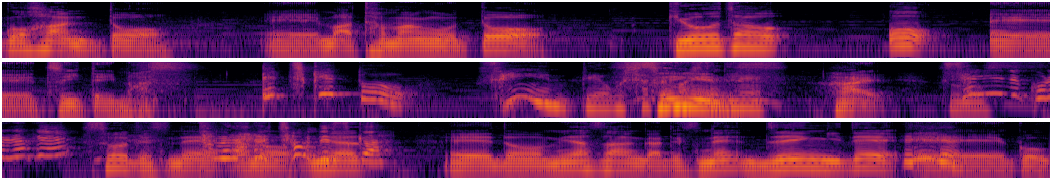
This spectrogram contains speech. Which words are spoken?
ご飯と、えー、まあ卵と餃子をを、えー、ついています。えチケット1000円っておっしゃって1000ましたよね円です。はい。1000円でこれだけ？そうですね。食べられちゃうんですか？えー、と皆さんがですね善意で、えー、ご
